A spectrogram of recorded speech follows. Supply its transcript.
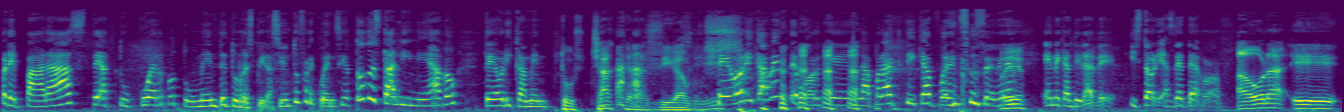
preparaste a tu cuerpo, tu mente, tu respiración, tu frecuencia, todo está alineado teóricamente. Tus chakras, digamos. Teóricamente, porque en la práctica pueden suceder Oye. N cantidad de historias de terror. Ahora, eh,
